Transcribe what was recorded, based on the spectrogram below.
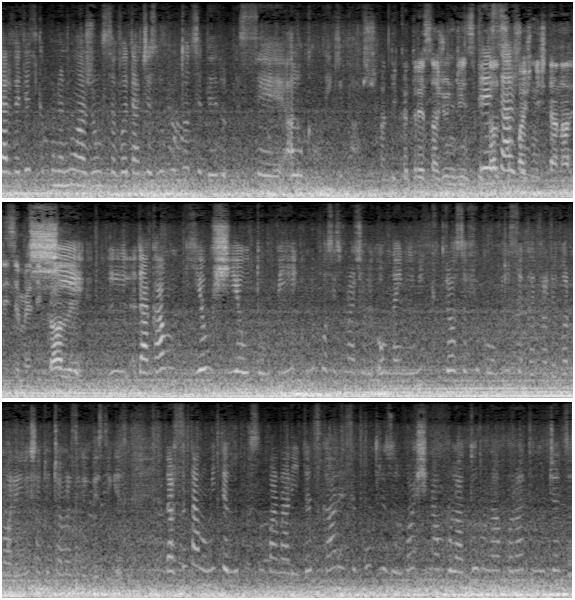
dar vedeți că până nu ajung să văd acest lucru, tot se, de, se alocă un echipaj. Adică trebuie să ajungi în spital Trebuie să, să faci ajung. niște analize medicale. Și l- dacă am eu și eu dubii, nu pot să-i spun acelui om n-ai nimic, vreau să fiu convinsă că într-adevăr nu are nimic și atunci am mers să-l investighez. Dar sunt anumite lucruri, sunt banalități care se pot rezolva și în ambulator, nu neapărat în urgență.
